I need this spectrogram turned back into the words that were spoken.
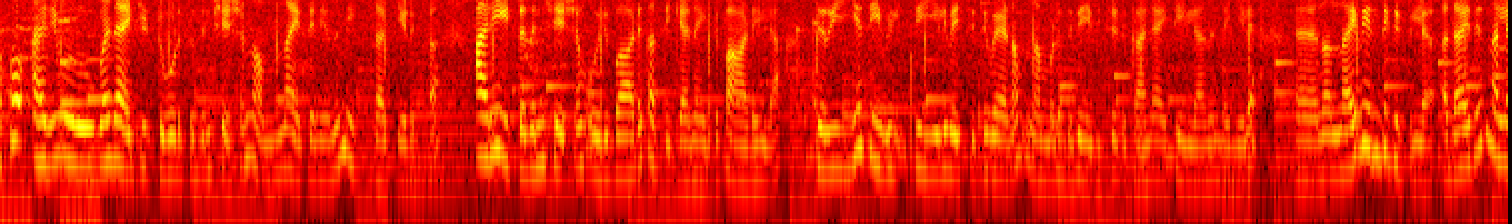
അപ്പോൾ അരി മുഴുവനായിട്ട് ഇട്ട് കൊടുത്തതിന് ശേഷം നന്നായി തന്നെ ഒന്ന് മിക്സ് ആക്കി എടുക്കുക. അരി ഇട്ടതിന് ശേഷം ഒരുപാട് കത്തിക്കാനായിട്ട് പാടില്ല. ചെറിയ തീവിൽ തീയിൽ വെച്ചിട്ട് വേണം നമ്മളിത് വേവിച്ചെടുക്കാനായിട്ട് ഇല്ലാന്നുണ്ടെങ്കിൽ. നന്നായി വെന്ത് കിട്ടില്ല. അതായത് നല്ല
